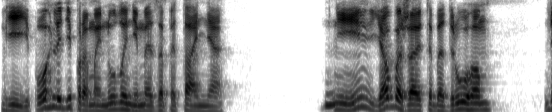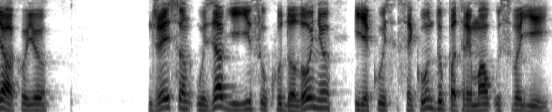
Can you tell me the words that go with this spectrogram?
В її погляді промайнуло німе запитання. Ні, я вважаю тебе другом. Дякую. Джейсон узяв її суху долоню і якусь секунду потримав у своїй.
